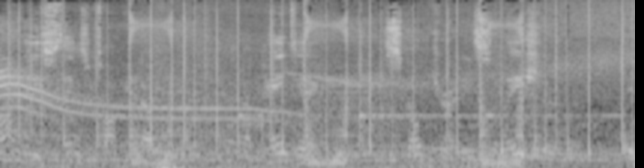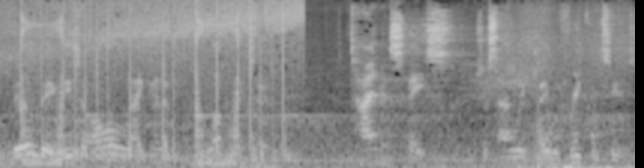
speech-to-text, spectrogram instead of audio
all these things you're talking, about, a painting, a sculpture, an installation, a building. These are all like kind of lumped into time and space. Just how we play with. Frequencies.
